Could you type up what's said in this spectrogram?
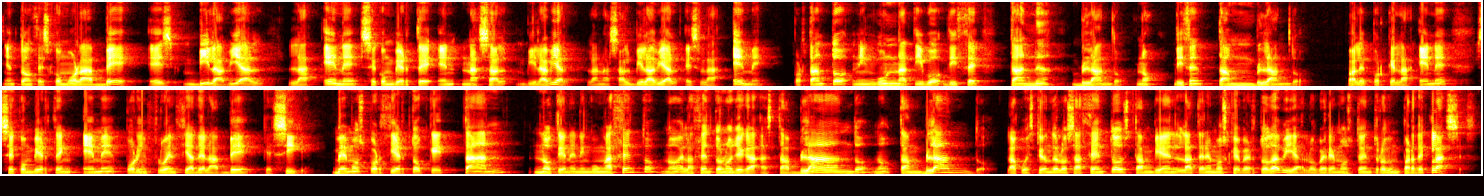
Entonces, como la B es bilabial, la N se convierte en nasal bilabial. La nasal bilabial es la M. Por tanto, ningún nativo dice tan blando. No, dicen tan blando. ¿Vale? Porque la N se convierte en M por influencia de la B que sigue. Vemos, por cierto, que tan no tiene ningún acento, ¿no? El acento no llega hasta blando, ¿no? Tan blando. La cuestión de los acentos también la tenemos que ver todavía, lo veremos dentro de un par de clases.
